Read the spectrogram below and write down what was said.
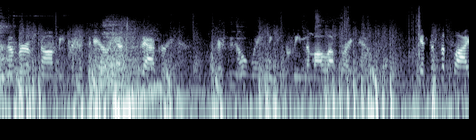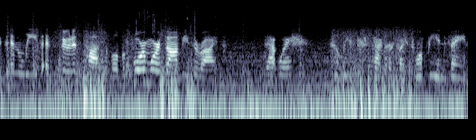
The number of zombies in this area is staggering. There's no way we can clean them all up right now. Get the supplies and leave as soon as possible before more zombies arrive. That way, at least their sacrifice won't be in vain.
